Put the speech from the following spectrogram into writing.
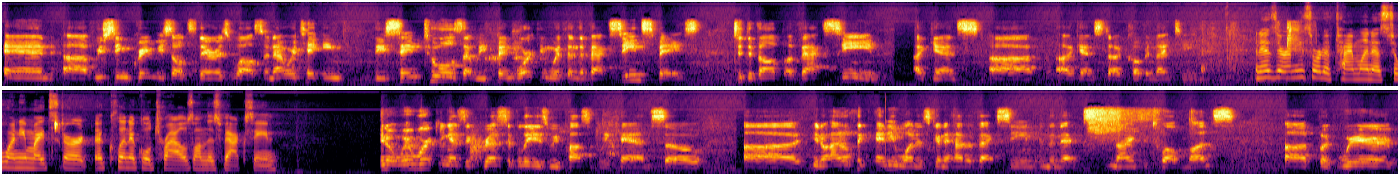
And uh, we've seen great results there as well. So now we're taking these same tools that we've been working with in the vaccine space to develop a vaccine against uh, against uh, COVID-19. And is there any sort of timeline as to when you might start clinical trials on this vaccine? You know, we're working as aggressively as we possibly can. So uh, you know, I don't think anyone is going to have a vaccine in the next nine to 12 months, uh, but we're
